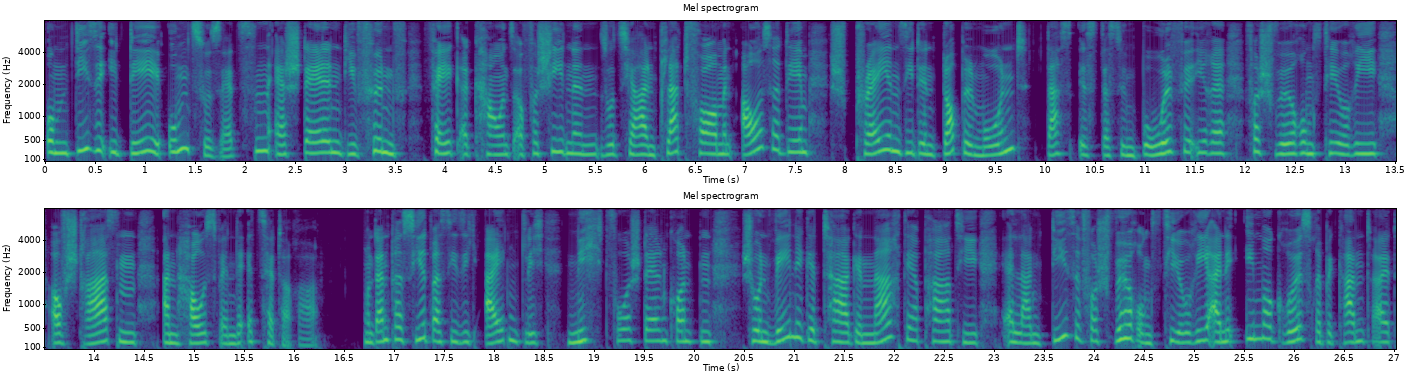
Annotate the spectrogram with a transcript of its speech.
Um diese Idee umzusetzen, erstellen die fünf Fake-Accounts auf verschiedenen sozialen Plattformen. Außerdem sprayen sie den Doppelmond, das ist das Symbol für ihre Verschwörungstheorie, auf Straßen, an Hauswände etc. Und dann passiert, was sie sich eigentlich nicht vorstellen konnten. Schon wenige Tage nach der Party erlangt diese Verschwörungstheorie eine immer größere Bekanntheit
